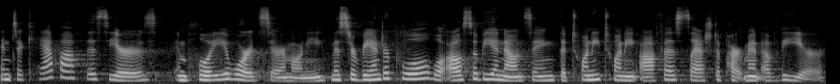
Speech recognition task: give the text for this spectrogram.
And to cap off this year's Employee Awards ceremony, Mr. Vanderpool will also be announcing the 2020 Office slash Department of the Year.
